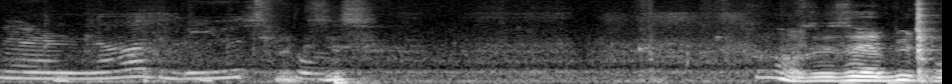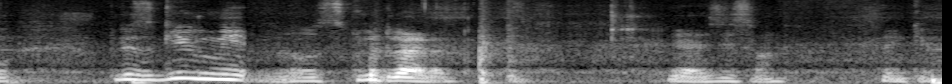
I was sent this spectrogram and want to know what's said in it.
They're not like beautiful. this oh they are beautiful please give me a screwdriver yeah this one. Thank you.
